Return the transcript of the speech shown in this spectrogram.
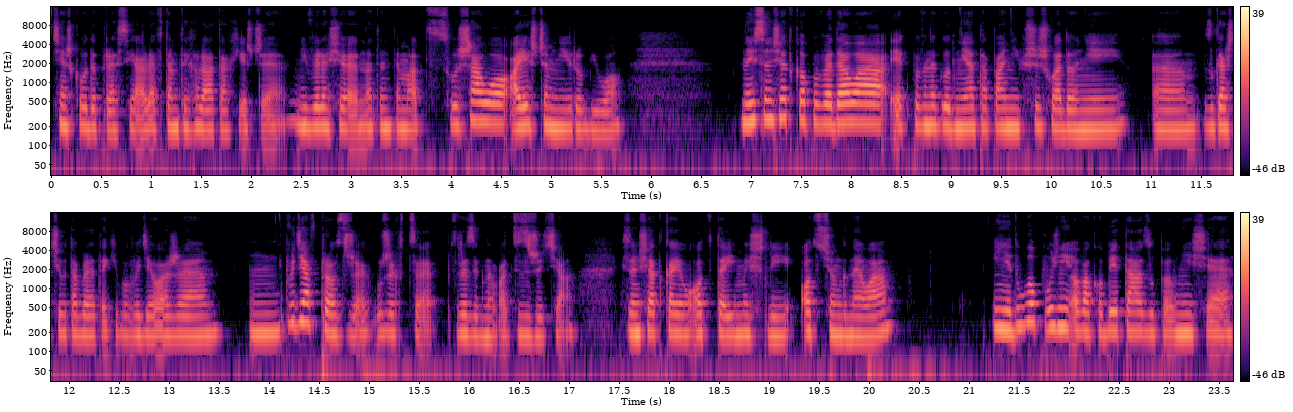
ciężką depresję, ale w tamtych latach jeszcze niewiele się na ten temat słyszało, a jeszcze mniej robiło. No i sąsiadka opowiadała, jak pewnego dnia ta pani przyszła do niej um, z garścią tabletek i powiedziała, że um, powiedziała wprost, że, że chce zrezygnować z życia. I sąsiadka ją od tej myśli odciągnęła. I niedługo później owa kobieta zupełnie się,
